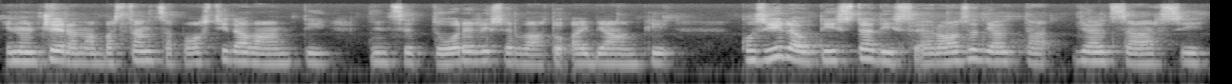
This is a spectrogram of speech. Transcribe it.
e non c'erano abbastanza posti davanti nel settore riservato ai bianchi. Così l'autista disse a Rosa di, alta- di alzarsi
